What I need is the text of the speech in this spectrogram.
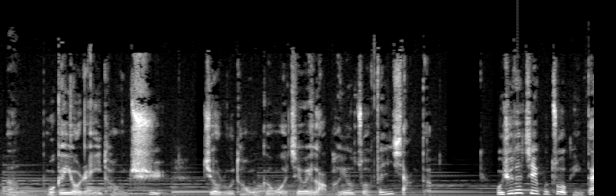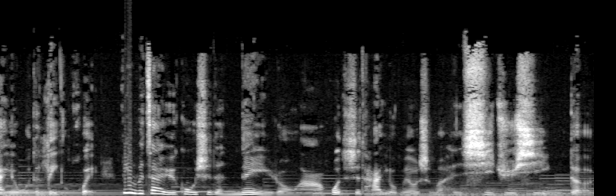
嗯，我跟友人一同去，就如同我跟我这位老朋友做分享的，我觉得这部作品带给我的领会，并不在于故事的内容啊，或者是它有没有什么很戏剧性的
